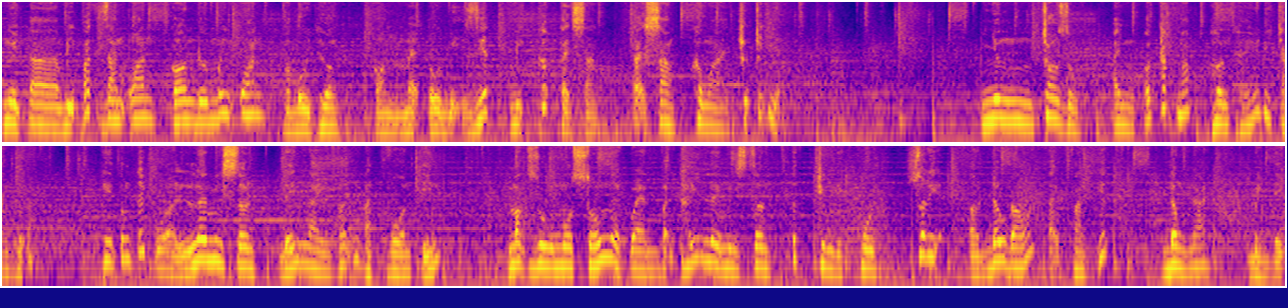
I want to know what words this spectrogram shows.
Người ta bị bắt giam oan, còn được minh oan và bồi thường, còn mẹ tôi bị giết, bị cướp tài sản. Tại sao không ai chịu trách nhiệm? Nhưng cho dù anh có thắc mắc hơn thế đi chăng nữa thì tung tích của Lê Minh Sơn đến nay vẫn bật vô âm tín. Mặc dù một số người quen vẫn thấy Lê Minh Sơn tức Trương Địch Khôi xuất hiện ở đâu đó tại Phan Thiết, Đồng Nai, Bình Định.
